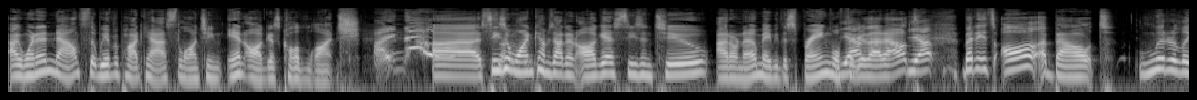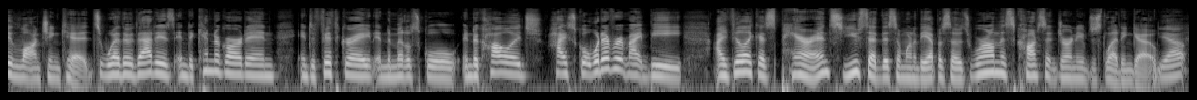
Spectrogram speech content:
I want to announce that we have a podcast launching in August called Launch. I know. Uh, season one comes out in August. Season two, I don't know, maybe the spring. We'll Yep. figure that out. Yep. But it's all about literally launching kids, whether that is into kindergarten, into fifth grade, into middle school, into college, high school, whatever it might be. I feel like as parents, you said this in one of the episodes, we're on this constant journey of just letting go. Yep.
